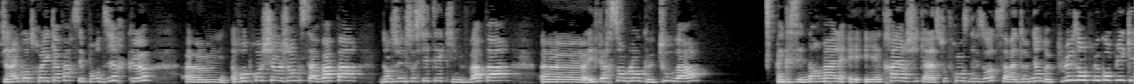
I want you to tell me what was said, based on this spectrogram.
j'ai rien contre les cafards, c'est pour dire que euh, reprocher aux gens que ça va pas dans une société qui ne va pas euh, et faire semblant que tout va et que c'est normal et, être allergique à la souffrance des autres, ça va devenir de plus en plus compliqué.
